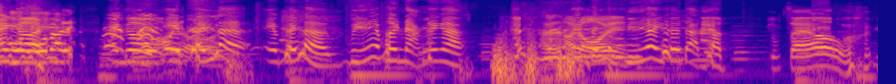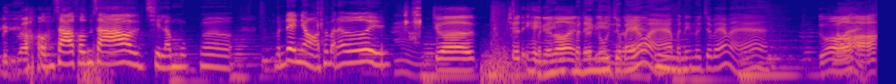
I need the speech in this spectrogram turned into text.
Anh ơi. Anh ơi, em rồi. thấy là em thấy là vía em hơi nặng anh à. Thầy nói rồi. Vía anh hơi đạn thật. Không sao. Đừng lo. Không sao không sao Chỉ là một ờ, vấn đề nhỏ thôi bạn ơi Ừ, chưa chưa định hình Mình được thôi. mình chưa đang nuôi cho bé mà, Ừ. mình đang nuôi cho bé mà. Đúng rồi. hả?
